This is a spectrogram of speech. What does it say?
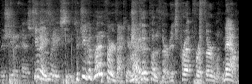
This unit has Two two, ACs. ACs. But you could put a third back here, right? You could put a third. It's prepped for a third one. Now,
